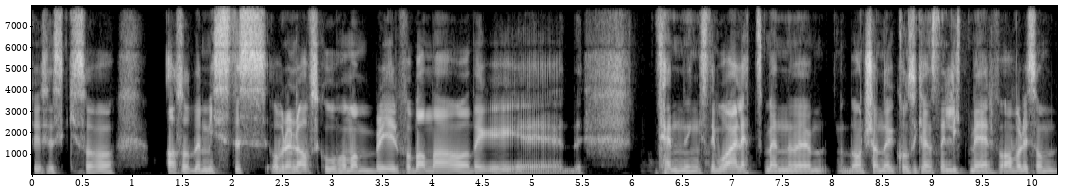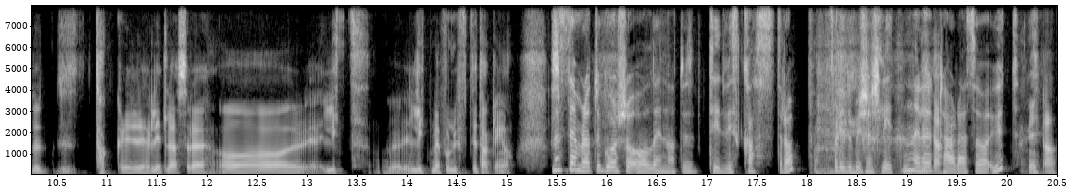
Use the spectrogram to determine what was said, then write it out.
fysisk. Så altså, det mistes over en lav sko, og man blir forbanna, og det Tenningsnivået er lett, men øh, man skjønner konsekvensene litt mer av å liksom Du takler litt løsere og litt, litt mer fornuftig takling, da. Men stemmer det at du går så all in at du tidvis kaster opp fordi du blir så sliten, eller tar deg så ut? Ja.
